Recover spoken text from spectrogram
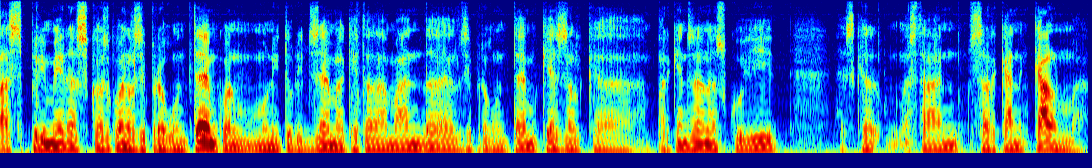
les primeres coses quan els hi preguntem, quan monitoritzem aquesta demanda, els hi preguntem què és el que, per què ens han escollit, és que estan cercant calma,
